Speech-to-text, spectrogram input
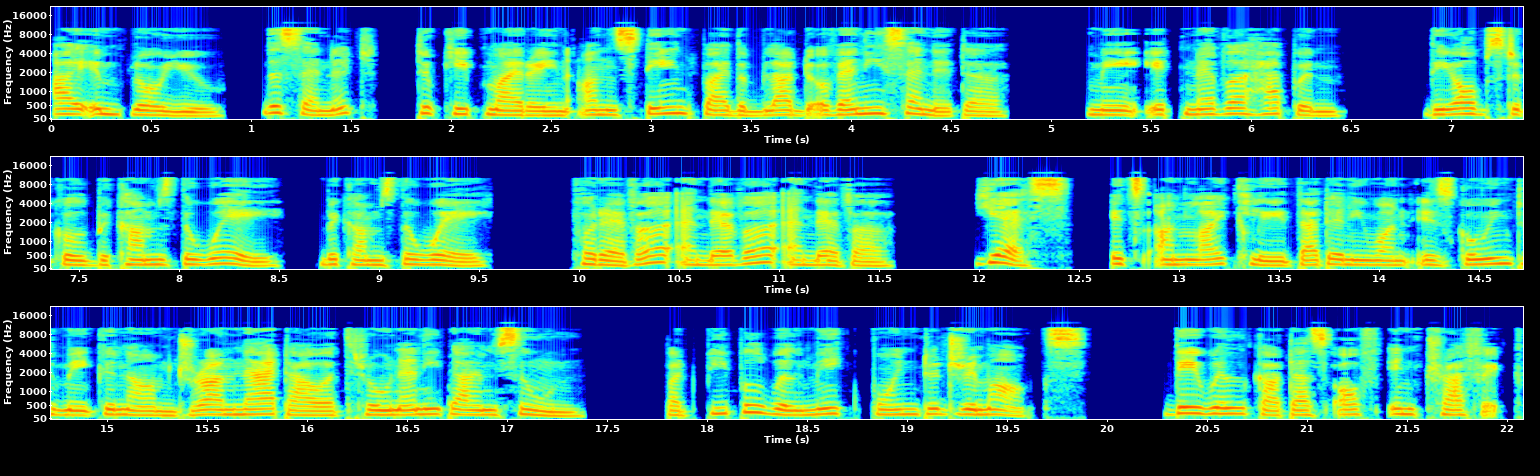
I implore you, the Senate, to keep my reign unstained by the blood of any senator. May it never happen. The obstacle becomes the way, becomes the way. Forever and ever and ever. Yes, it's unlikely that anyone is going to make an armed run at our throne anytime soon. But people will make pointed remarks. They will cut us off in traffic.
